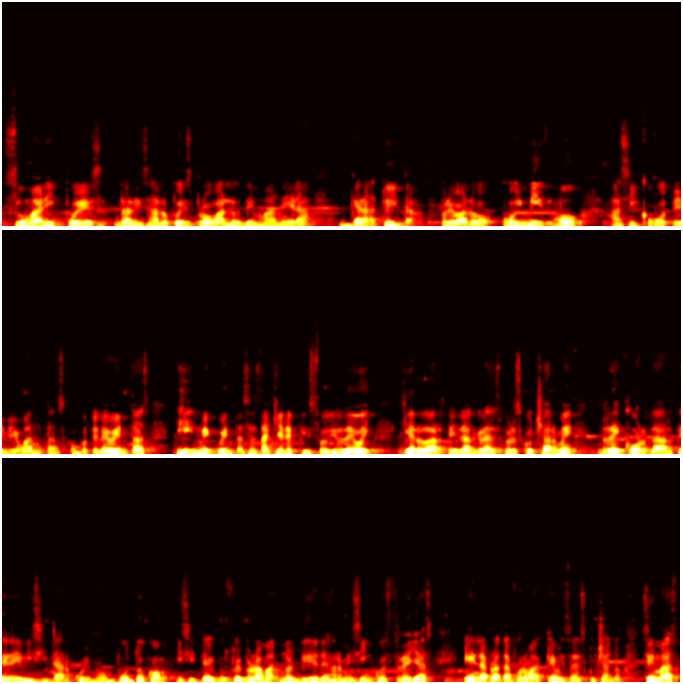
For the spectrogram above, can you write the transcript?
Sumari puedes realizarlo, puedes probarlo de manera gratuita. Pruébalo hoy mismo, así como te levantas, como te levantas y me cuentas. Hasta aquí el episodio de hoy. Quiero darte las gracias por escucharme, recordarte de visitar cuemon.com y si te gustó el programa, no olvides dejarme 5 estrellas en la plataforma que me estás escuchando. Sin más,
